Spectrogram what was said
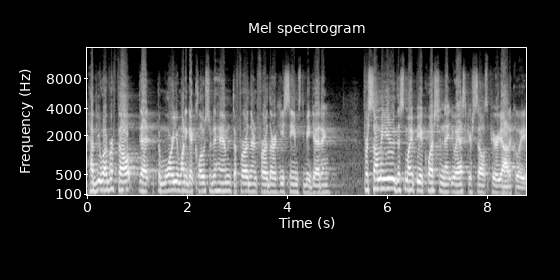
Have you ever felt that the more you want to get closer to Him, the further and further He seems to be getting? For some of you, this might be a question that you ask yourselves periodically.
